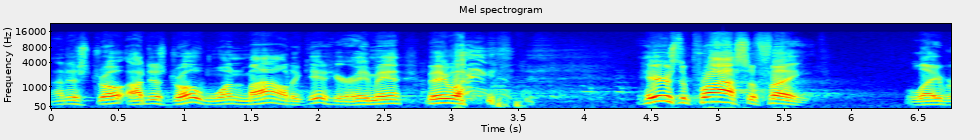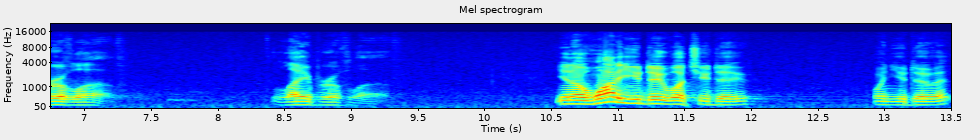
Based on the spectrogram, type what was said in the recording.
I just drove, I just drove one mile to get here. Amen. But anyway, here's the price of faith labor of love. Labor of love. You know, why do you do what you do when you do it?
